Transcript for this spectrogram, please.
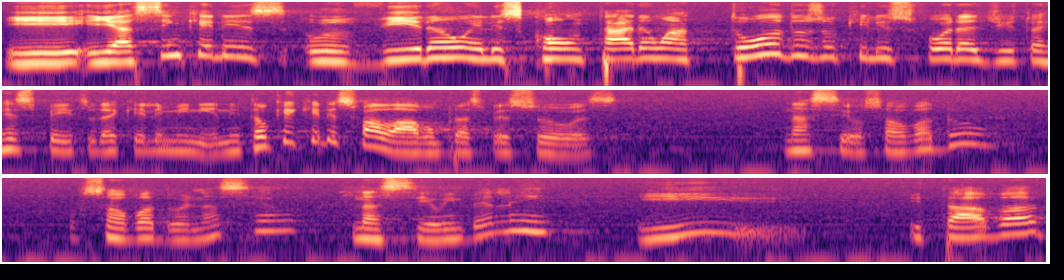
E, e, assim que eles o viram, eles contaram a todos o que lhes fora dito a respeito daquele menino. Então, o que, que eles falavam para as pessoas? Nasceu o Salvador. O Salvador nasceu, nasceu em Belém. E estava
